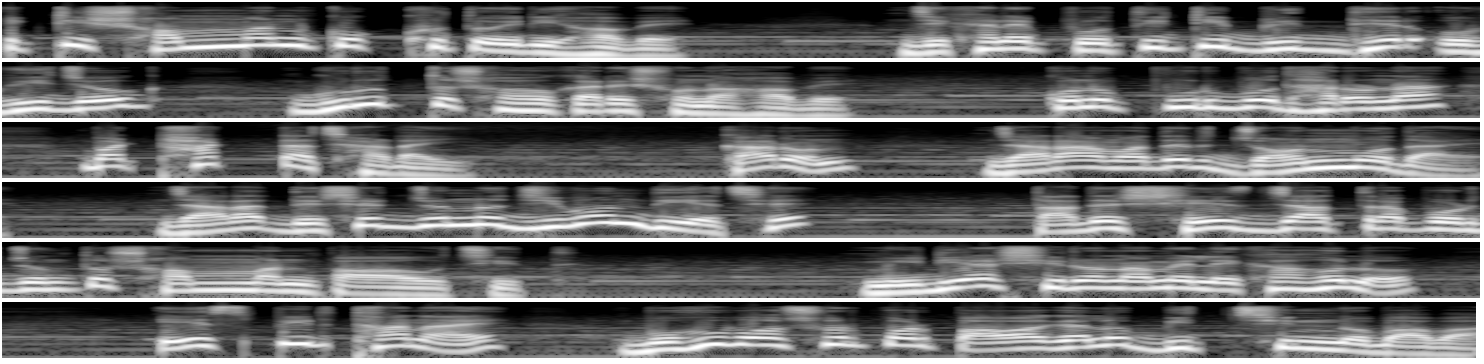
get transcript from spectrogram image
একটি সম্মান কক্ষ তৈরি হবে, যেখানে প্রতিটি বৃদ্ধের অভিযোগ গুরুত্ব সহকারে শোনা হবে, কোনো পূর্ব ধারণা বা ঠাট্টা ছাড়াই। কারণ যারা আমাদের জন্ম দেয়, যারা দেশের জন্য জীবন দিয়েছে, তাদের শেষ যাত্রা পর্যন্ত সম্মান পাওয়া উচিত। মিডিয়া শিরোনামে লেখা হলো, এসপির থানায় বহু বছর পর পাওয়া গেল বিচ্ছিন্ন বাবা,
